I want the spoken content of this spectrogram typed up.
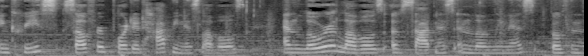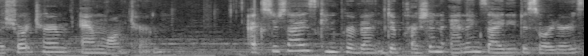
increase self-reported happiness levels, and lower levels of sadness and loneliness both in the short term and long term. Exercise can prevent depression and anxiety disorders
